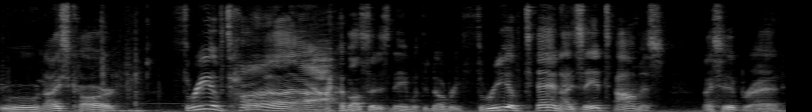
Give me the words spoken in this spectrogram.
Ooh, nice card. Three of ten. I about said his name with the numbering. Three of ten. Isaiah Thomas. Nice hit, Brad.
